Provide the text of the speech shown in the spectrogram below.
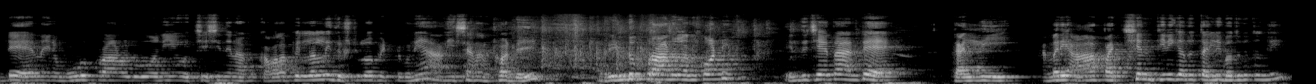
అంటే నేను మూడు ప్రాణులు అని వచ్చేసింది నాకు కవల పిల్లల్ని దృష్టిలో పెట్టుకుని అనేసాను అనుకోండి. రెండు ప్రాణులు అనుకోండి. ఎందుచేత అంటే తల్లి మరి ఆ పచ్చని తిని కదా తల్లి బతుకుతుంది?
